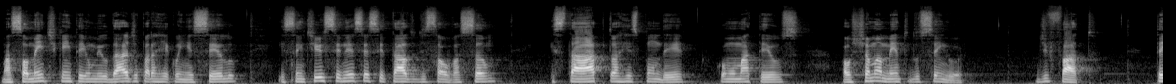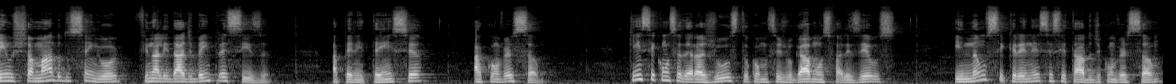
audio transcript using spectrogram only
Mas somente quem tem humildade para reconhecê-lo e sentir-se necessitado de salvação está apto a responder, como Mateus, ao chamamento do Senhor. De fato, tem o chamado do Senhor finalidade bem precisa: a penitência, a conversão. Quem se considera justo, como se julgavam os fariseus, e não se crê necessitado de conversão,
